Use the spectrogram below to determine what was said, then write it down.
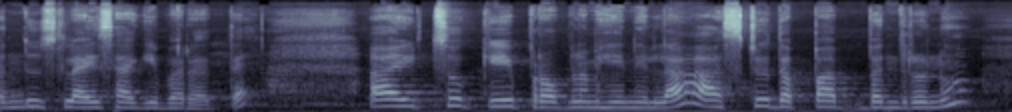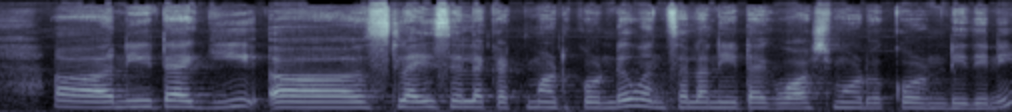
ಒಂದು ಸ್ಲೈಸ್ ಆಗಿ ಬರುತ್ತೆ. ಇಟ್ಸ್ ಓಕೆ ಪ್ರಾಬ್ಲಮ್ ಏನಿಲ್ಲ. ಅಷ್ಟು ದಪ್ಪ ಬಂದ್ರೂ ನೀಟಾಗಿ ಸ್ಲೈಸ್ ಎಲ್ಲ ಕಟ್ ಮಾಡಿಕೊಂಡು ಒಂದ್ಸಲ ನೀಟಾಗಿ ವಾಶ್ ಮಾಡ್ಕೊಂಡಿದ್ದೀನಿ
